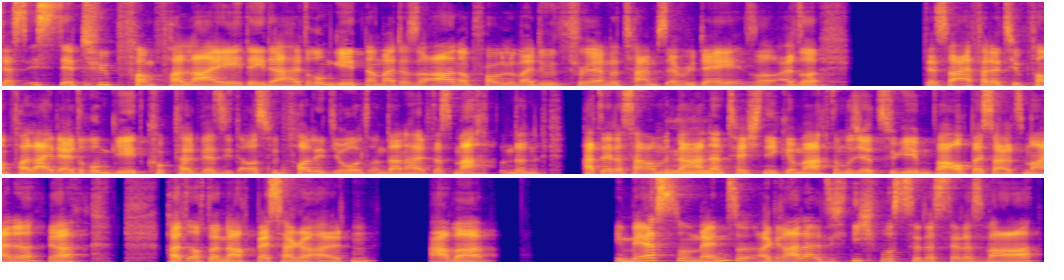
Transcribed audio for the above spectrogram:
das ist der Typ vom Verleih, der da halt rumgeht. Und dann meinte er so, ah, no problem, I do it 300 times every day. So, also, das war einfach der Typ vom Verleih, der halt rumgeht, guckt halt, wer sieht aus wie ein Vollidiot und dann halt das macht. Und dann hat er das halt auch mit einer Mhm. anderen Technik gemacht. Da muss ich ja zugeben, war auch besser als meine, ja. Hat auch danach besser gehalten. Aber im ersten Moment, äh, gerade als ich nicht wusste, dass der das war,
